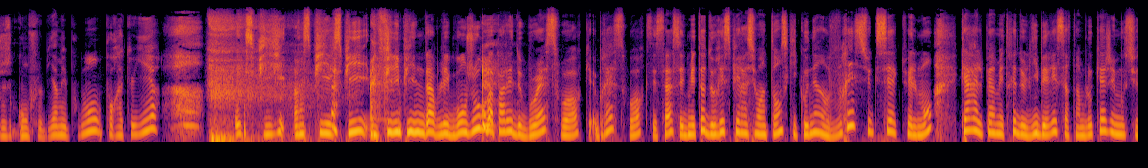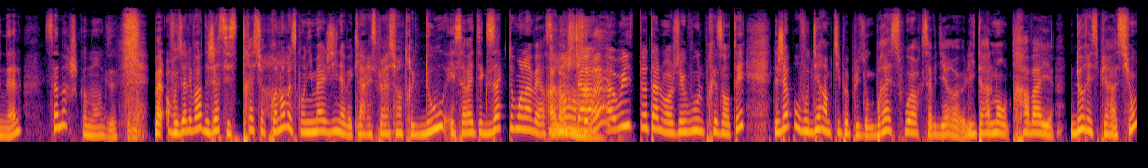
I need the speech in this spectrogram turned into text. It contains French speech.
Je gonfle bien mes poumons pour accueillir Expi, inspi, expi, Philippine Darblé. Bonjour, on va parler de breathwork. Breathwork, c'est ça, c'est une méthode de respiration intense qui connaît un vrai succès actuellement car elle permettrait de libérer certains blocages émotionnels. Ça marche comment exactement? Bah, alors, vous allez voir, déjà, c'est très surprenant parce qu'on imagine avec la respiration un truc doux et ça va être exactement l'inverse. Ah je c'est tiens- vrai? Ah oui, totalement. Je vais vous le présenter. Déjà, pour vous dire un petit peu plus. Donc, breathwork, ça veut dire euh, littéralement travail de respiration.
